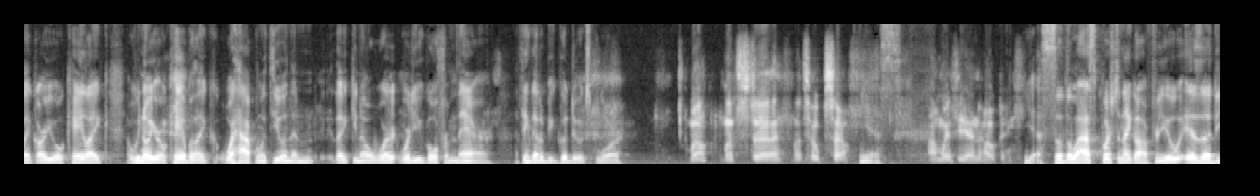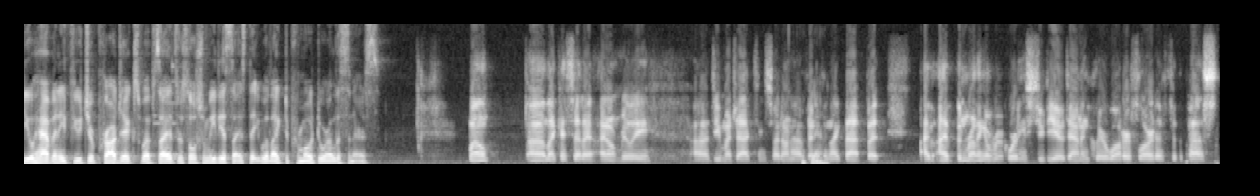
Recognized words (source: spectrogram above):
like, are you okay? Like, we know you're okay, but like, what happened with you? And then, like, you know, where where do you go from there? I think that'll be good to explore. Well, let's uh, let's hope so. Yes. I'm with you and hoping. Yes. So the last question I got for you is: uh, Do you have any future projects, websites, or social media sites that you would like to promote to our listeners? Well, uh, like I said, I, I don't really uh, do much acting, so I don't have Okay. anything like that. But I've, I've been running a recording studio down in Clearwater, Florida, for the past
